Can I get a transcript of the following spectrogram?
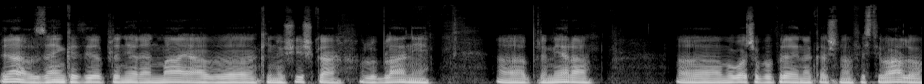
Ja, zaenkrat je planiran maja v Kinošiška v Ljubljani uh, premjera. Uh, mogoče pa prej na kakšnem festivalu,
